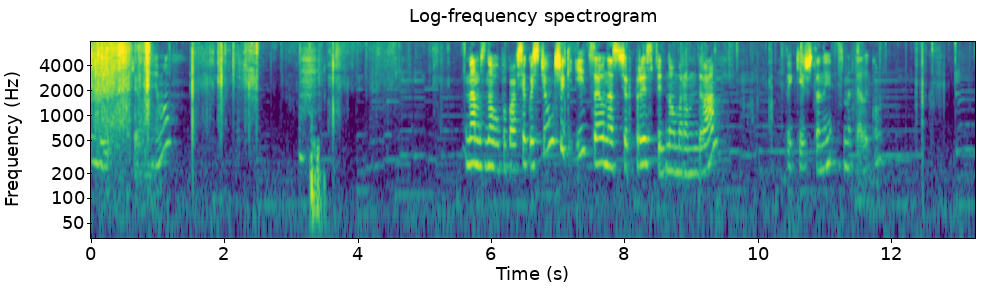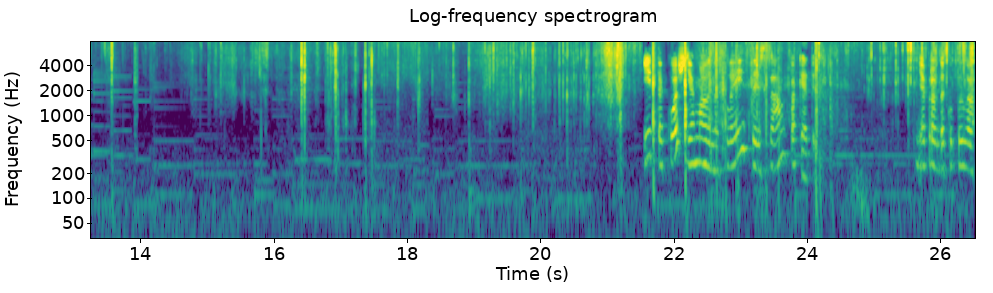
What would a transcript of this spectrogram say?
Відкриваємо. Нам знову попався костюмчик, і це у нас сюрприз під номером 2. Такі штани з метеликом. І також я маю наклеїти сам пакетик. Я, правда, купила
